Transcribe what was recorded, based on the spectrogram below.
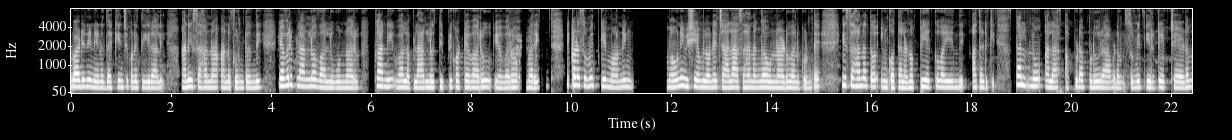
వాడిని నేను దక్కించుకొని తీరాలి అని సహనా అనుకుంటుంది. ఎవరి ప్లాన్లో వాళ్ళు ఉన్నారు. కానీ వాళ్ళ ప్లాన్లు తిప్పికొట్టేవారు ఎవరో మరి. ఇక్కడ సుమిత్కి మార్నింగ్ మౌని విషయంలోనే చాలా అసహనంగా ఉన్నాడు అనుకుంటే ఈ సహనతో ఇంకో తలనొప్పి ఎక్కువయింది అతడికి. తను అలా అప్పుడప్పుడు రావడం సుమిత్ ఇరిటేట్ చేయడం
